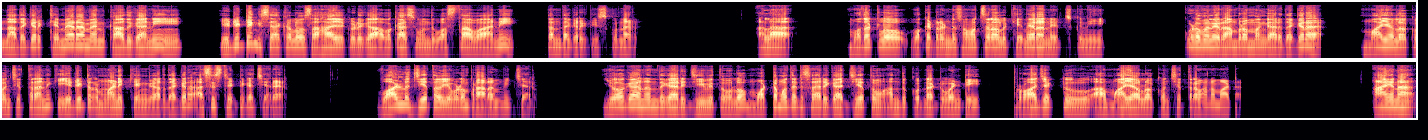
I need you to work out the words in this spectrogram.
నా దగ్గర కెమెరామ్యాన్ కాదుగాని ఎడిటింగ్ శాఖలో సహాయకుడిగా అవకాశం ఉంది వస్తావా అని తన దగ్గరికి తీసుకున్నారు. అలా మొదట్లో ఒకటి రెండు సంవత్సరాలు కెమెరా నేర్చుకుని కుడవలి రామబ్రహ్మం గారి దగ్గర మాయాలోకం చిత్రానికి ఎడిటర్ మాణిక్యం గారి దగ్గర అసిస్టెంట్గా చేరారు. వాళ్ళు జీతం ఇవ్వడం ప్రారంభించారు. యోగానంద్ గారి జీవితంలో మొట్టమొదటిసారిగా జీతం అందుకున్నటువంటి ప్రాజెక్టు ఆ మాయాలోకం చిత్రం అన్నమాట. ఆయన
